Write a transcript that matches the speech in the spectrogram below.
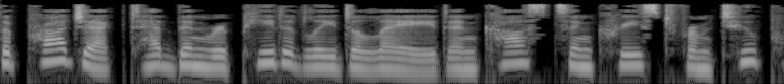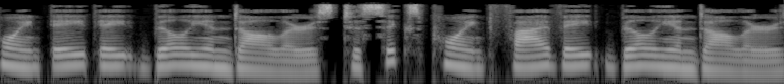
The project had been repeatedly delayed and costs increased from $2.88 billion to $6.58 billion.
